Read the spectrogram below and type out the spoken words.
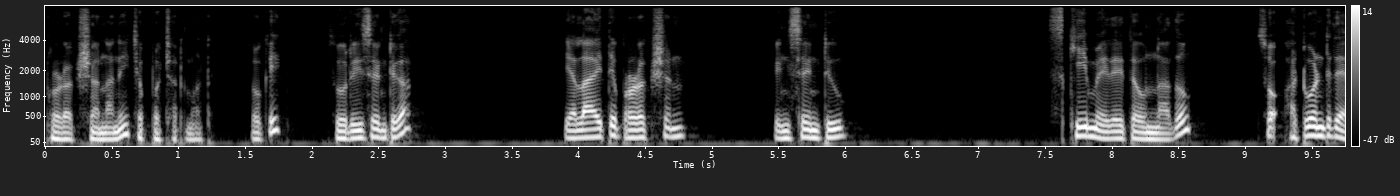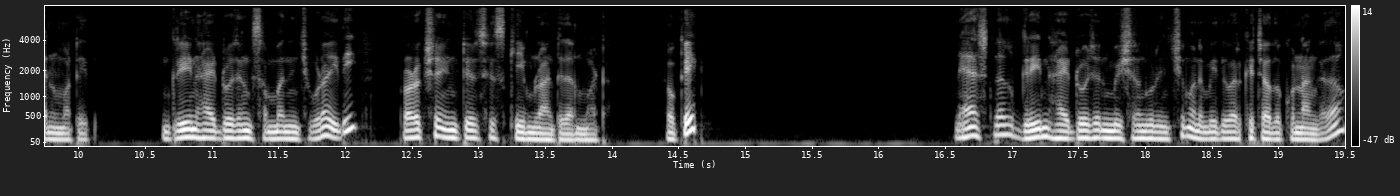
ప్రొడక్షన్ అని చెప్పొచ్చు అనమాట ఓకే సో రీసెంట్గా ఎలా అయితే ప్రొడక్షన్ ఇన్సెంటివ్ స్కీమ్ ఏదైతే ఉన్నదో సో అటువంటిదే అనమాట ఇది. గ్రీన్ హైడ్రోజన్కి సంబంధించి కూడా ఇది ప్రొడక్షన్ ఇంటెన్సివ్ స్కీమ్ లాంటిది అనమాట okay? National green hydrogen mission గురించి మనం ఇదివరకే చదువుకున్నాం కదా.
